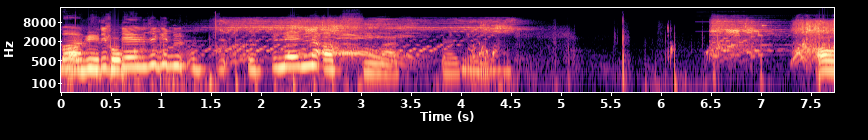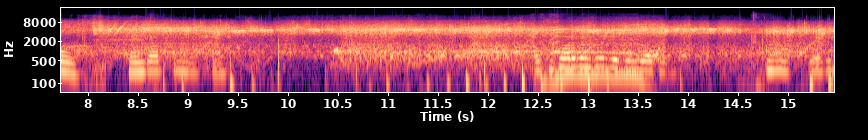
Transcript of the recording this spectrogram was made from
Bak Abi çok- diplerinize gidin ultilerini atsınlar. Belki. Al. Senga attım ya. Aksesuarı ben atarım. Hı, bırakın.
